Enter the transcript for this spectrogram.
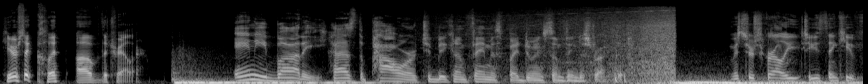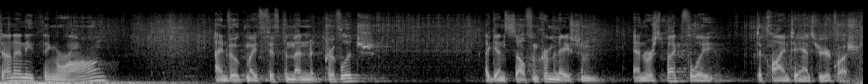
Here's a clip of the trailer anybody has the power to become famous by doing something destructive. Mr. Shkreli, do you think you've done anything wrong? I invoke my Fifth Amendment privilege against self incrimination and respectfully decline to answer your question.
